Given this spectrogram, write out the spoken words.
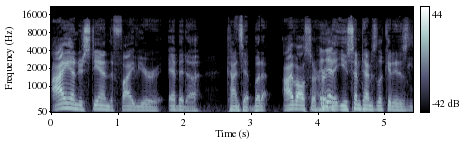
I understand the five year EBITDA concept, but I've also heard that- that, you sometimes look at it as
